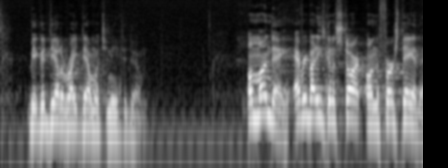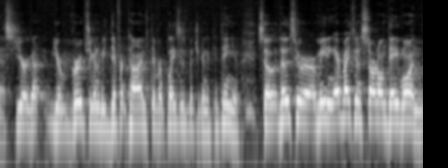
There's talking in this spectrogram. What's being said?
It'd Be a good deal to write down what you need to do. On Monday, everybody's going to start on the first day of this. Your, your groups are going to be different times, different places, but you're going to continue. So, those who are meeting, everybody's going to start on day one,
